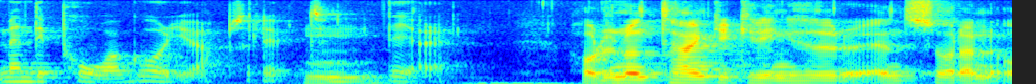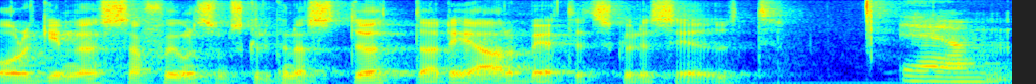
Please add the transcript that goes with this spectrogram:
men det pågår ju absolut, mm. det gör det. Har du någon tanke kring hur en sådan organisation som skulle kunna stötta det arbetet skulle se ut? Um,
